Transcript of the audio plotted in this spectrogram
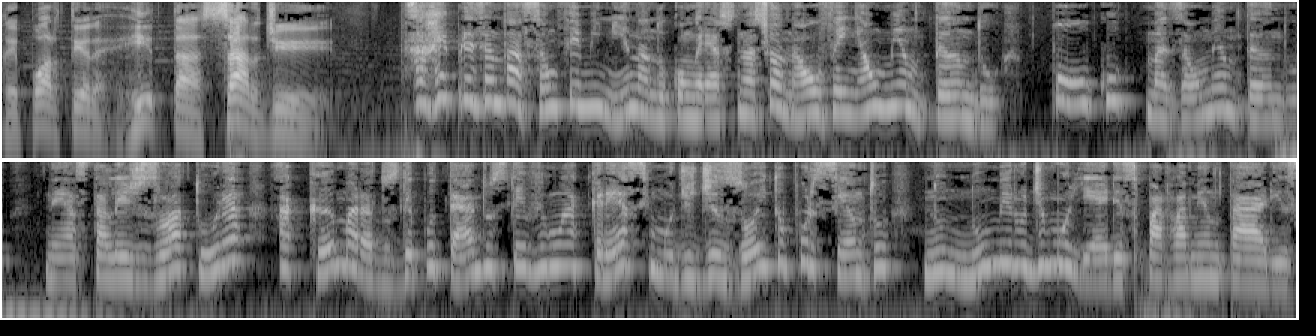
Repórter Rita Sardi. A representação feminina no Congresso Nacional vem aumentando pouco, mas aumentando. Nesta legislatura, a Câmara dos Deputados teve um acréscimo de 18% no número de mulheres parlamentares.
